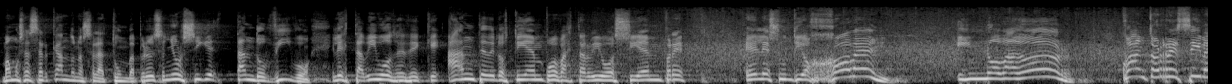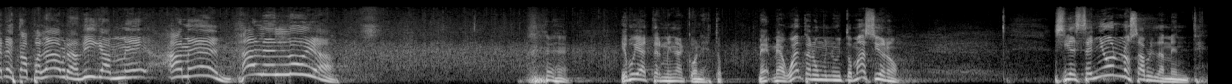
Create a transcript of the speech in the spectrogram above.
vamos acercándonos a la tumba. Pero el Señor sigue estando vivo. Él está vivo desde que antes de los tiempos va a estar vivo siempre. Él es un Dios joven, innovador. ¿Cuántos reciben esta palabra? Díganme amén. Aleluya. y voy a terminar con esto. ¿Me, ¿Me, aguantan un minuto más, sí o no? Si el Señor nos abre la mente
